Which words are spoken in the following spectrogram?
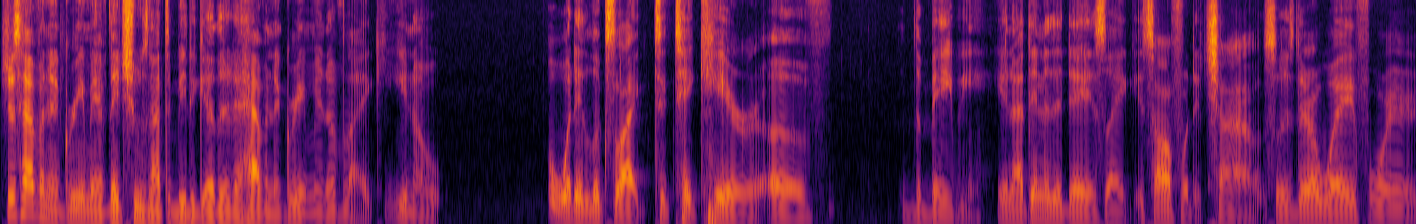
just have an agreement if they choose not to be together to have an agreement of like you know what it looks like to take care of the baby you know at the end of the day it's like it's all for the child so is there a way for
